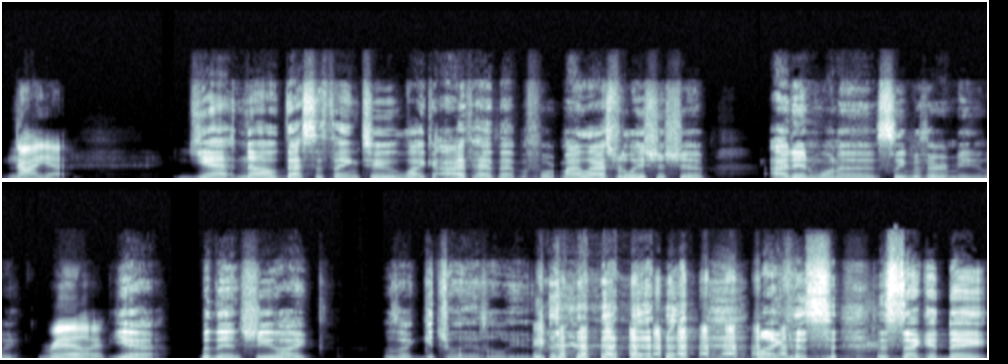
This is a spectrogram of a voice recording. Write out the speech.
not yet. Yeah, no, that's the thing too. Like I've had that before. My last relationship, I didn't want to sleep with her immediately. Really? Yeah, but then she like was like, "Get your ass over here." like this, the second date,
